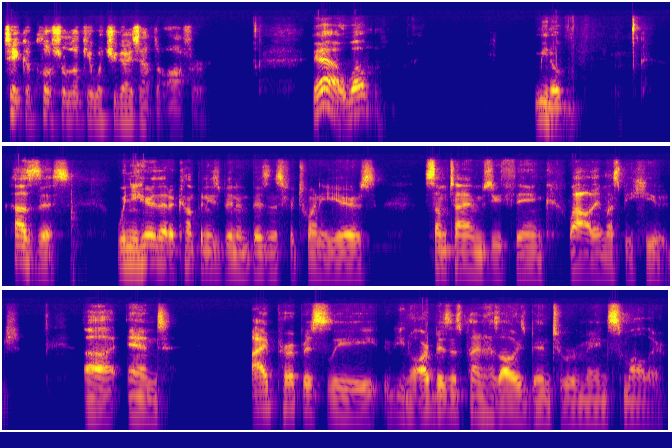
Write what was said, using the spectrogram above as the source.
take a closer look at what you guys have to offer? Yeah, well, you know, how's this? When you hear that a company's been in business for 20 years, sometimes you think, wow, they must be huge. Uh, and I purposely, you know, our business plan has always been to remain smaller.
